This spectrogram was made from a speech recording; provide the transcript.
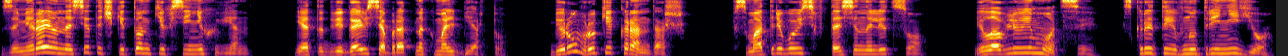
Замираю на сеточке тонких синих вен и отодвигаюсь обратно к мольберту. Беру в руки карандаш. Всматриваюсь в Тасино лицо и ловлю эмоции, скрытые внутри нее,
